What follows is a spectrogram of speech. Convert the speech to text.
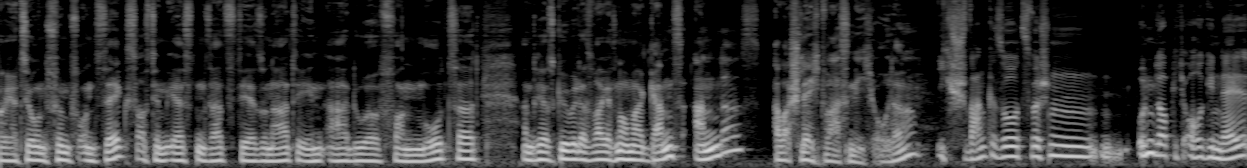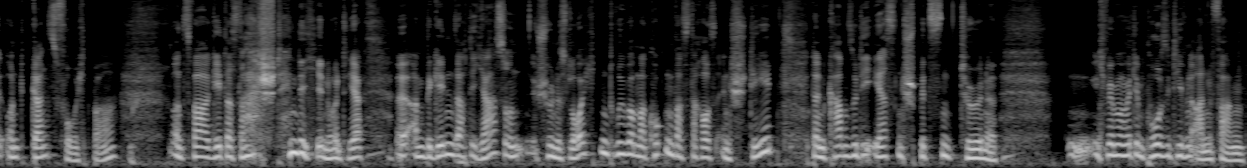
Variation 5 und 6 aus dem ersten Satz der Sonate in A-Dur von Mozart. Andreas Göbel, das war jetzt nochmal ganz anders, aber schlecht war es nicht, oder? Ich schwanke so zwischen unglaublich originell und ganz furchtbar. Und zwar geht das da ständig hin und her. Äh, am Beginn dachte ich, ja, so ein schönes Leuchten drüber, mal gucken, was daraus entsteht. Dann kamen so die ersten spitzen Töne. Ich will mal mit dem Positiven anfangen.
